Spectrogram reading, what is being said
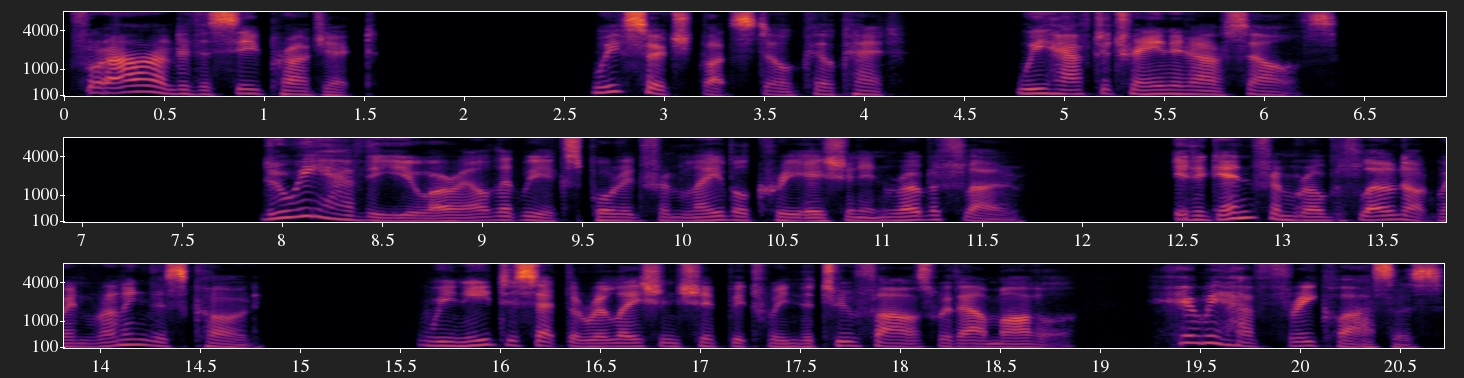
for our Under the Sea project, We've searched but still can't. We have to train it ourselves. Do we have the URL that we exported from label creation in RoboFlow? It again from RoboFlow. When running this code, we need to set the relationship between the two files with our model. Here we have three classes.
